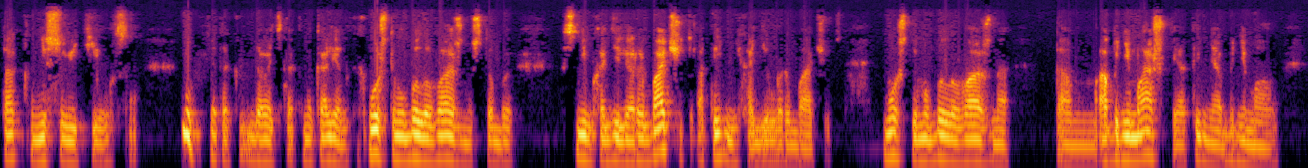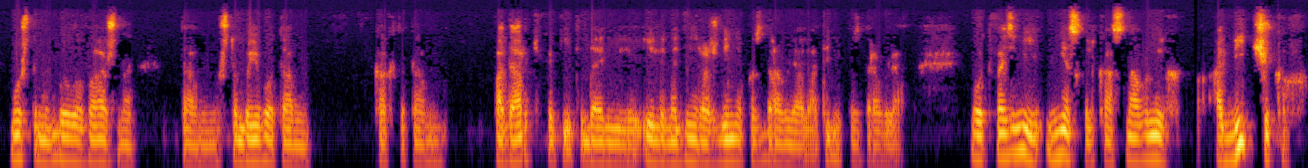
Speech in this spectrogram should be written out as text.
так не суетился. Ну, я так, давайте так, на коленках. Может, ему было важно, чтобы с ним ходили рыбачить, а ты не ходил рыбачить. Может, ему было важно там обнимашки, а ты не обнимал. Может, ему было важно, там, чтобы его там как-то там подарки какие-то дарили или на день рождения поздравляли, а ты не поздравлял. Вот возьми несколько основных обидчиков,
